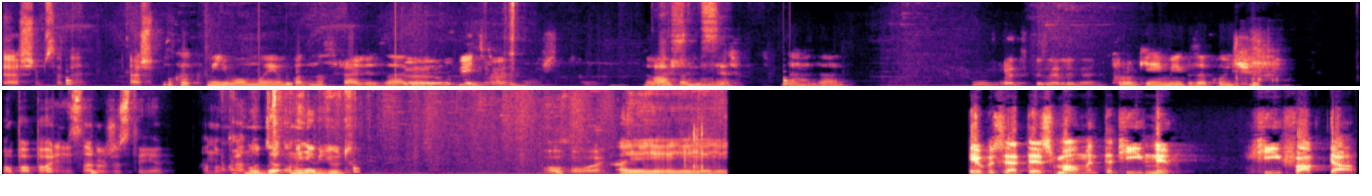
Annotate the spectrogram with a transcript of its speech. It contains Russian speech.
Дашимся, да? Аш. Ну, как минимум, мы им поднасрали, Э, загрели. Убейте нас. Давай, Ашимся? Да, да. Ну, вроде сказали, да. Про гейминг закончим. Опа, парни снаружи стоят. А ну-ка, а Ну ну да, меня бьют. Ого. Ай-яй-яй-яй-яй. It was at this moment that he knew. He fucked up.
